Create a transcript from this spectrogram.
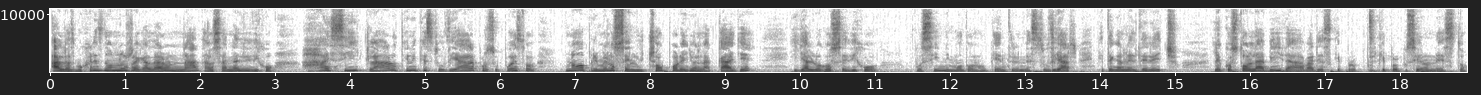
a las mujeres no nos regalaron nada, o sea, nadie dijo, ay, sí, claro, tienen que estudiar, por supuesto. No, primero se luchó por ello en la calle y ya luego se dijo, pues sí, ni modo, ¿no? Que entren a estudiar, que tengan el derecho. Le costó la vida a varias que, que propusieron esto.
